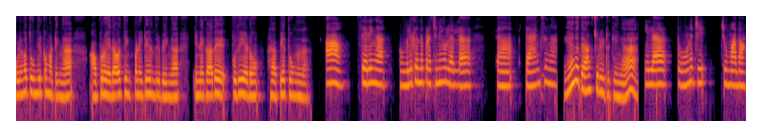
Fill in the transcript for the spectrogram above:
ஒழுங்காக தூங்கியிருக்க மாட்டீங்க. அப்புறம் ஏதாவது திங்க் பண்ணிகிட்டே இருந்திருப்பீங்க. இன்னைக்காவது புது இடம் ஹாப்பியாக தூங்குங்க. ஆ சரிங்க. உங்களுக்கு எந்த பிரச்சனையும் இல்லைல்ல. தேங்க்ஸுங்க ஏங்க தேங்க்ஸ் சொல்லிட்டு இருக்கீங்க? இல்லை தோணுச்சு. சும்மா தான்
